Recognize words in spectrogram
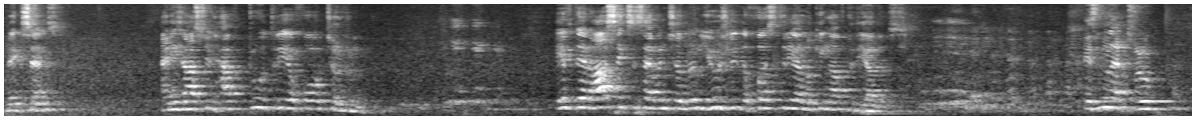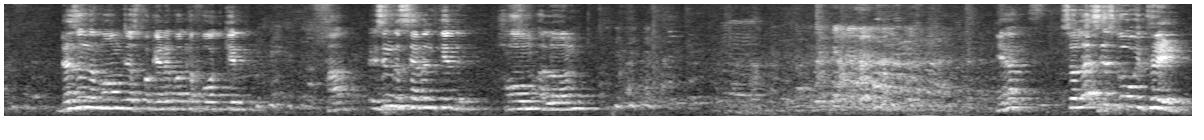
Makes sense. And he's asked you to have two, three, or four children. If there are six or seven children, usually the first three are looking after the others. Isn't that true? Doesn't the mom just forget about the fourth kid? Huh? Isn't the seventh kid home alone? Yeah? So let's just go with three.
